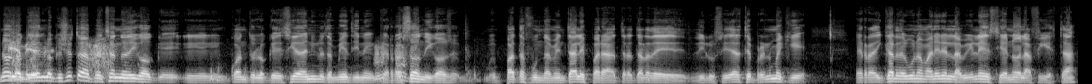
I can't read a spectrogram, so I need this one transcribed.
No, lo, que, lo que yo estaba pensando, digo, que en cuanto a lo que decía Danilo también tiene razón, digo, patas fundamentales para tratar de dilucidar este problema es que erradicar de alguna manera la violencia, no la fiesta.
